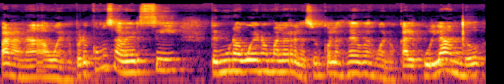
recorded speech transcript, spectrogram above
para nada bueno. Pero ¿cómo saber si tengo una buena o mala relación con las deudas? Bueno, calculando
